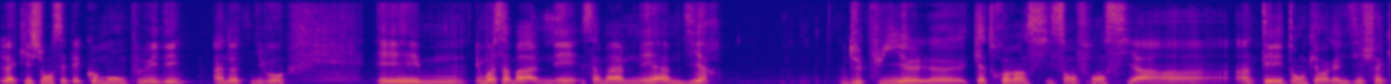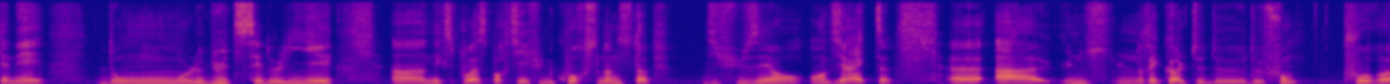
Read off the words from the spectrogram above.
la question c'était comment on peut aider à notre niveau. Et, moi, ça m'a amené, amené à me dire, depuis 86 en France, il y a un, téléthon qui est organisé chaque année, dont le but c'est de lier un exploit sportif, une course non-stop diffusée en, direct, à une, récolte de, fonds pour,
